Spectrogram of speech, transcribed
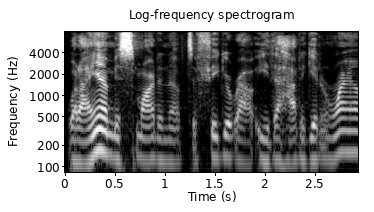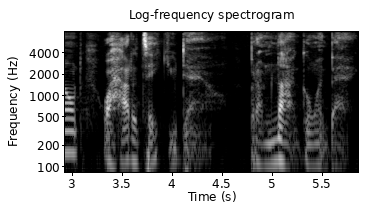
What I am is smart enough to figure out either how to get around or how to take you down, but I'm not going back.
